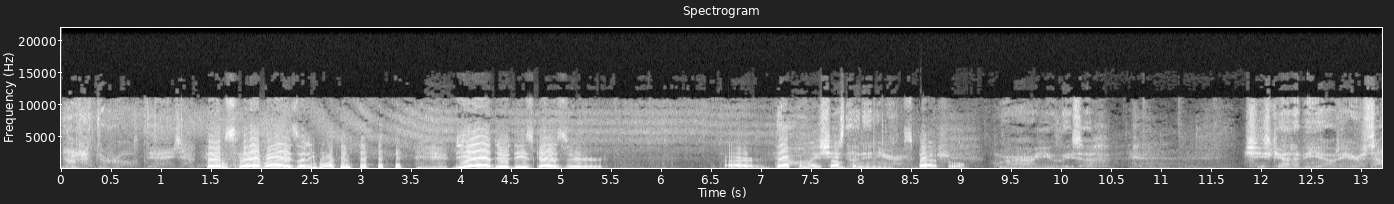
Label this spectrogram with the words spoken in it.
Not if they're all dead. Hills have eyes, anyone? yeah, dude, these guys are are definitely oh, something special. Where are you, Lisa? She's gotta be out here somewhere.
